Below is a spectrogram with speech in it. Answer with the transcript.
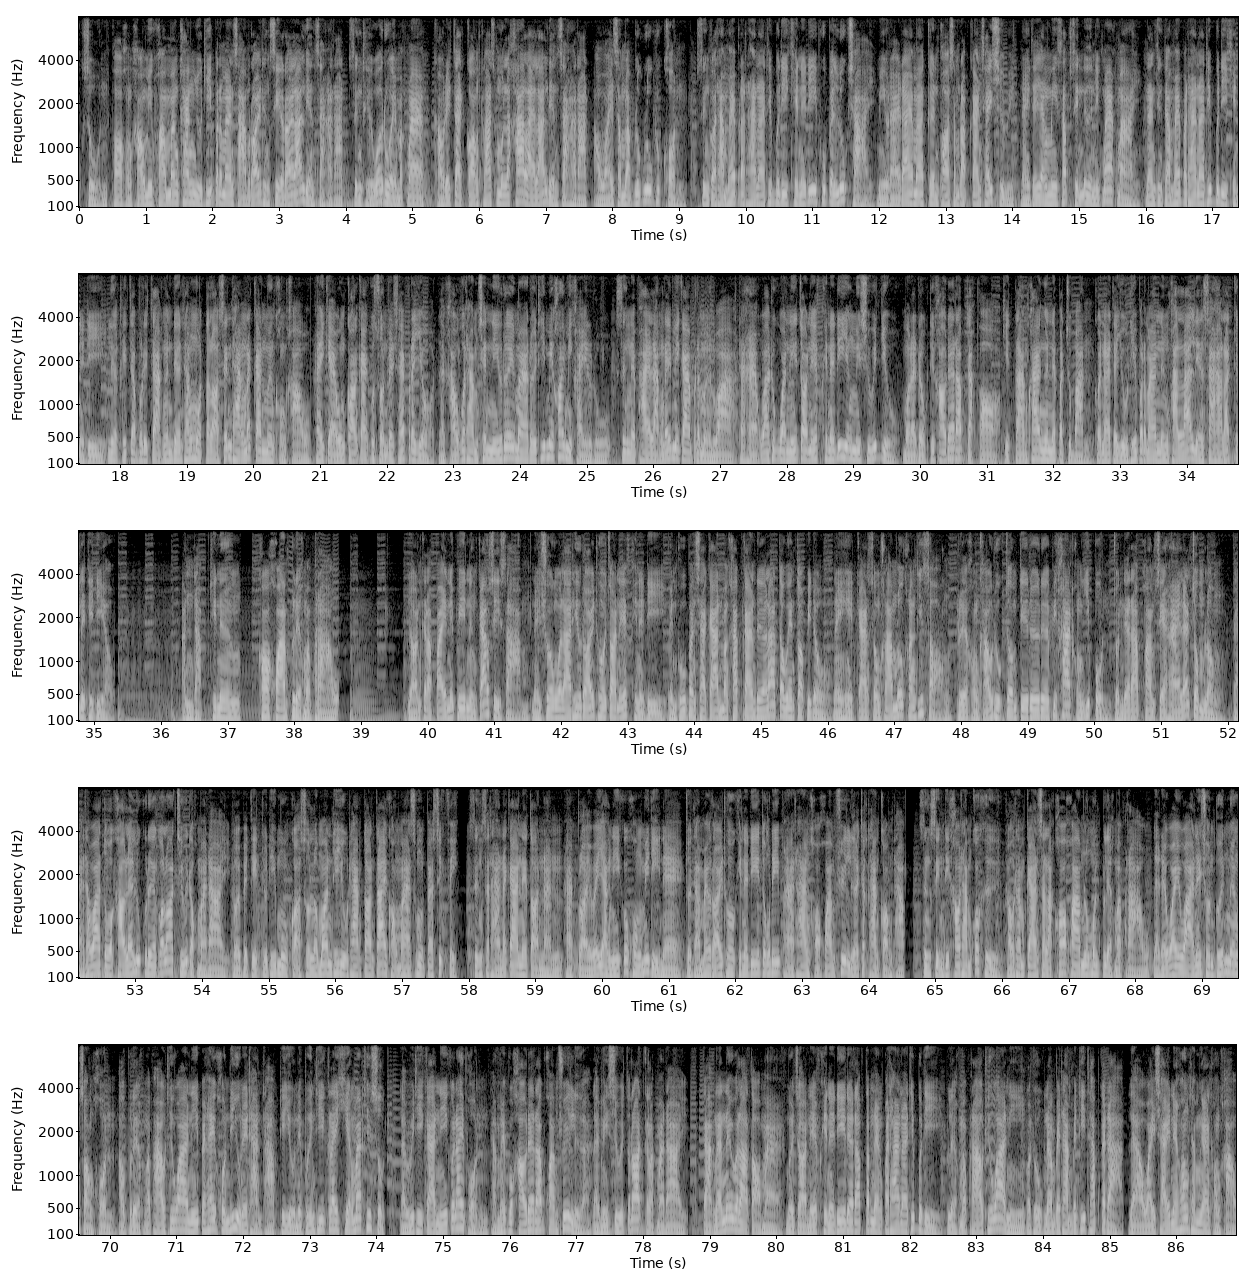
1960 พ่อของเขามีความมั่งคั่งอยู่ที่ประมาณ 300-400 ล้านเหรียญสหรัฐ ซึ่งถือว่ารวยมากๆ เขาได้จัดกองทรัสต์มูลค่าหลายล้านเหรียญสหรัฐเอาไว้สำหรับลูกๆทุกคน ซึ่งก็ทำให้ประธานาธิบดีเคนเนดีผู้เป็นลูกชาย มีรายได้มากเกินพอสำหรับการใช้ชีวิตไหนจะยังมีทรัพย์สินอื่นอีกมากมาย นั่นจึงทำให้ประธานาธิบดีเคนเนดีเลือกที่จะบริจาคเงินเดือนทั้งหมดตลอดเส้นทางนักการเมืองของเขา ให้แก่องค์กรการกุศลไปใช้ประโยชน์ และเขาก็ทำเช่นนี้เรื่อยมาโดยที่ไม่ค่อยมีใครรู้ ซึ่งในภายหลังได้มีการประเมินว่า ถ้าหากว่าทุกวันนี้จอห์นเอฟเคนเนดียังมีชีวิตอยู่ มรดกที่เขาได้รับจากพ่อ คิดตามค่าเงินในปัจจุบัน ก็น่าจะอยู่ที่ประมาณ 1,000ล้านเหรียญสหรัฐกันเลยทีเดียว อันดับที่ 1 ข้อความเปลือกมะพร้าว ย้อนกลับไปในปี 1943 ในช่วงเวลาที่ร้อยโทจอห์นเอฟเคนเนดีเป็นผู้บัญชาการบังคับการเรือลาดตระเวนตอร์ปิโด ในเหตุการณ์สงครามโลกครั้งที่ 2 เรือของเขาถูกโจมตีโดยเรือพิฆาตของญี่ปุ่น จนได้รับความเสียหายและจมลง แต่ทว่าตัวเขาและลูกเรือก็รอดชีวิตออกมาได้ โดยไปติดอยู่ที่หมู่เกาะโซโลมอนที่อยู่ทางตอนใต้ของมหาสมุทรแปซิฟิก ซึ่งสถานการณ์ในตอนนั้น หากปล่อยไว้อย่างนี้ก็คงไม่ดีแน่ จนทำให้ร้อยโทเคนเนดีต้องรีบหาทางขอความช่วยเหลือจากทางกองทัพซึ่งสิ่งที่เขาทำก็คือ เขาทำการสลักข้อความลงบนเปลือกมะพร้าว และได้ไว้วานให้ชนพื้นเมืองสองคน เอาเปลือกมะพร้าวที่ว่านี้ไปให้คนที่อยู่ในฐานทัพที่อยู่ในพื้นที่ใกล้เคียงมากที่สุด และวิธีการนี้ก็ได้ผลทำให้พวกเขาได้รับความช่วยเหลือ และมีชีวิตรอดกลับมาได้ จากนั้นในเวลาต่อมา เมื่อจอห์นเอฟเคนเนดีได้รับตำแหน่งประธานาธิบดี เปลือกมะพร้าวที่ว่านี้ก็ถูกนำไปทำเป็นที่ทับกระดาษ และเอาไว้ใช้ในห้องทำงานของเขา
